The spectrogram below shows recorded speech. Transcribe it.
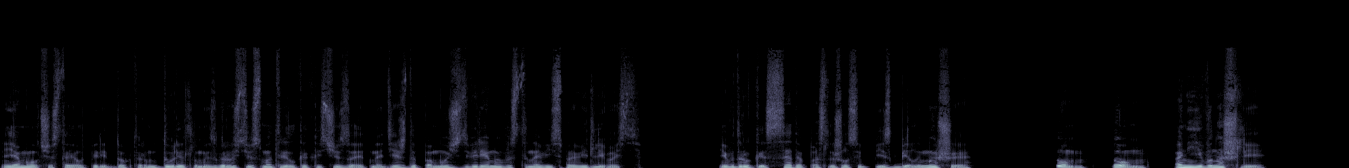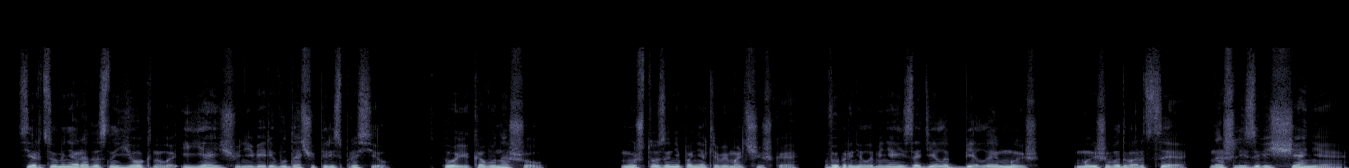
Я молча стоял перед доктором Дулитлом и с грустью смотрел, как исчезает надежда помочь зверям и восстановить справедливость. И вдруг из сада послышался писк белой мыши. «Том! Том! Они его нашли!» Сердце у меня радостно ёкнуло, и я, еще не веря в удачу, переспросил. «Кто и кого нашел?» «Ну что за непонятливый мальчишка?» Выбронила меня из-за дела белая мышь. Мыши во дворце. Нашли завещание.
